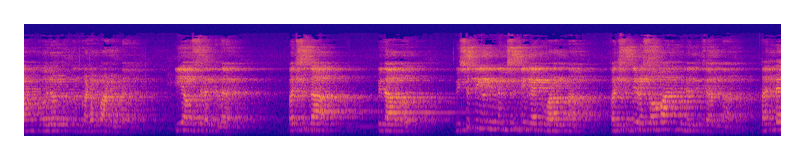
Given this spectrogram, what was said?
നമുക്ക് ഓരോരുത്തർക്കും കടപ്പാടുണ്ട്. ഈ അവസരത്തിൽ പരിശുദ്ധ പിതാവ് വിശുദ്ധിയിൽ നിന്ന് വിശുദ്ധിയിലേക്ക് വളർന്ന് പരിശുദ്ധിയുടെ സോപാനത്തിൽ എത്തിച്ചേർന്ന് തന്റെ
